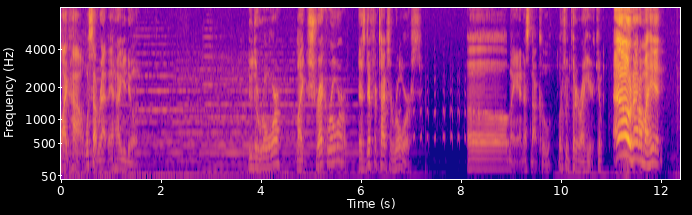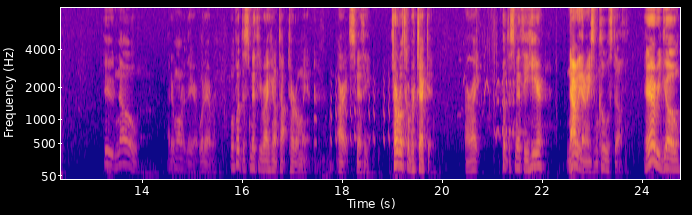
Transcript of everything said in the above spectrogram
like how? What's up, Rat Man? How you doing? Do the roar? Like Shrek roar? There's different types of roars. Oh man, that's not cool. What if we put it right here? Can- Oh, not on my head. Dude, no. I didn't want it there. Whatever. We'll put the smithy right here on top turtle man. All right, smithy. Turtle's gonna protect it. All right. Put the smithy here. Now we gotta make some cool stuff. There we go.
